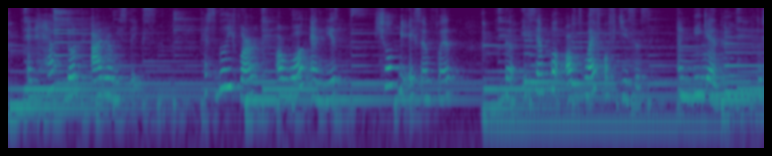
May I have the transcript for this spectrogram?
and have done other mistakes. As believer, our word and deeds should be exemplified the example of life of Jesus and begin to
